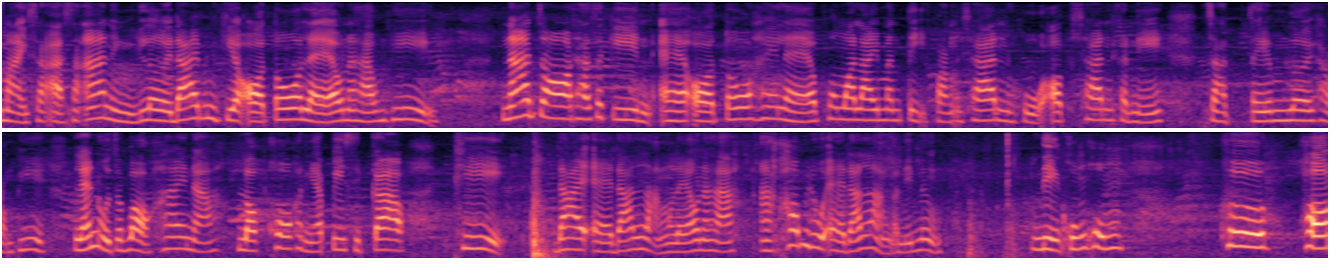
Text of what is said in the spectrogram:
ใหม่ๆสะอาดสะอ้านอย่างนี้เลย ได้เป็นเกียร์ออโต้แล้วนะคะคุณพี่ หน้าจอทัชสกรีนแอร์ออโต้ให้แล้วพวงมาลัยมันติฟังก์ชัน หัวออปชันคันนี้ จัดเต็มเลยค่ะพี่ และหนูจะบอกให้นะ ล็อกโคคันนี้ปี 19 พี่ได้แอร์ด้านหลังแล้วนะคะอะเข้าไปดูแอร์ด้านหลังกันนิดนึงดีคุ้มๆ คือพร้อม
